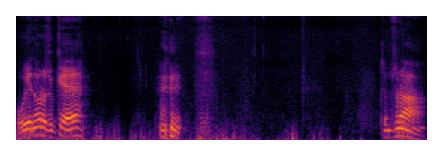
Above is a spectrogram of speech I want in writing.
오후에 놀아줄게. 점순아,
